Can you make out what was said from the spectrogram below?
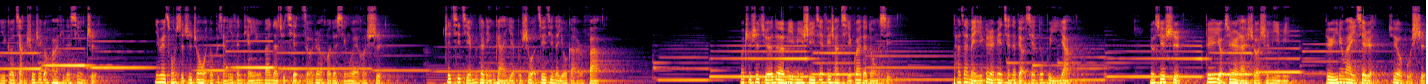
一个讲述这个话题的性质，因为从始至终我都不想义愤填膺般的去谴责任何的行为和事。这期节目的灵感也不是我最近的有感而发，我只是觉得秘密是一件非常奇怪的东西，它在每一个人面前的表现都不一样。有些事，对于有些人来说是秘密，对于另外一些人却又不是。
